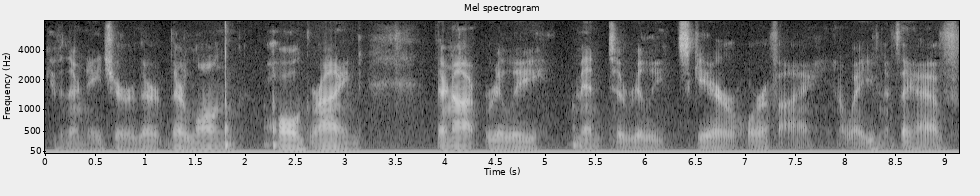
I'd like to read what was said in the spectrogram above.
given their nature, their their long haul grind, they're not really meant to really scare or horrify in a way. Even if they have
